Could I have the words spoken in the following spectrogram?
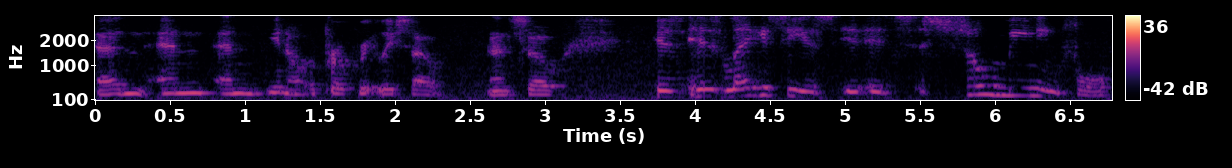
and, and, and, you know, appropriately so. And so his, his legacy is, is so meaningful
